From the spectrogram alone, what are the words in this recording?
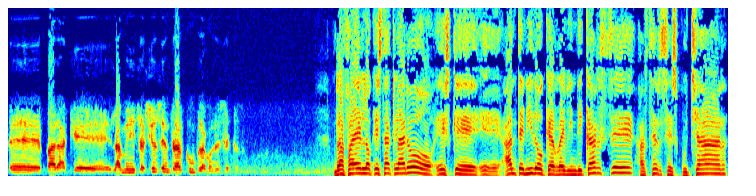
eh, para que la Administración Central cumpla con el sector. Rafael, lo que está claro es que han tenido que reivindicarse, hacerse escuchar,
